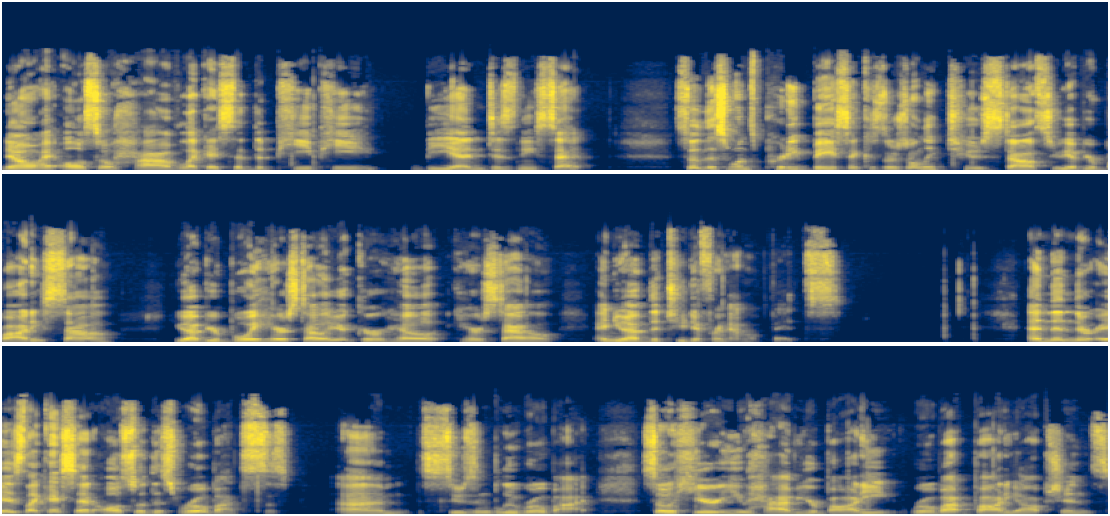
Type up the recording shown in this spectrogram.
Now I also have, like I said, the PPBN Disney set. So this one's pretty basic because there's only two styles. So you have your body style, you have your boy hairstyle, your girl hairstyle, and you have the two different outfits. And then there is, like I said, also this robot, um, Susan Blue robot. So here you have your body, robot body options.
